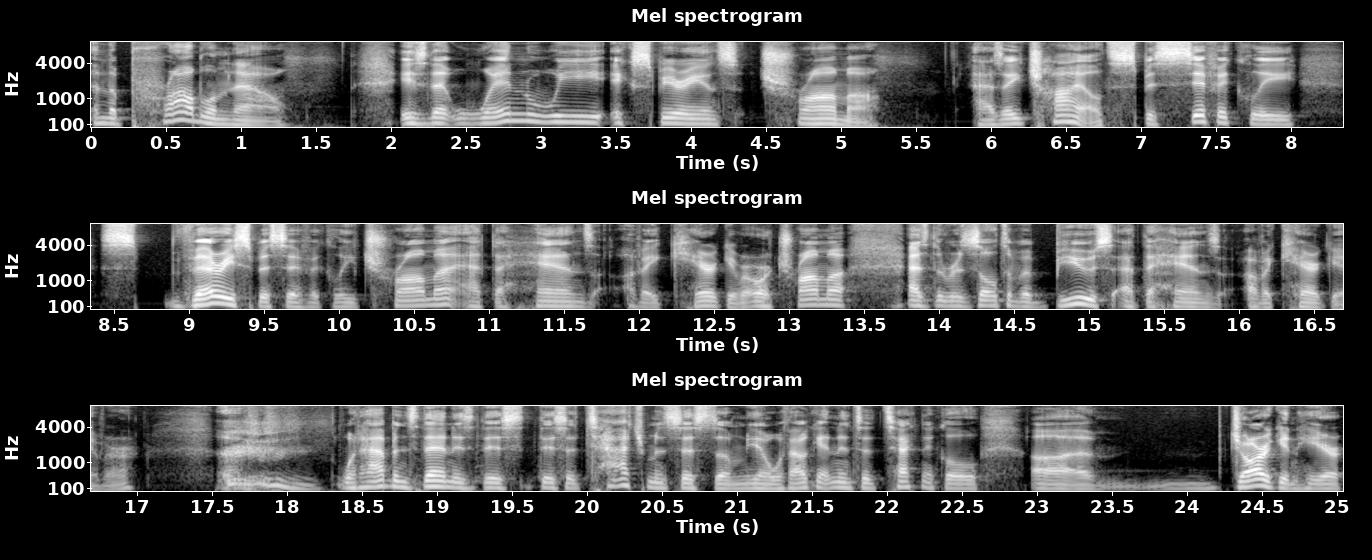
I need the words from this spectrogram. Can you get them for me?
And the problem now is that when we experience trauma as a child, specifically, very specifically, trauma at the hands of a caregiver or trauma as the result of abuse at the hands of a caregiver, what happens then is this this attachment system, you know, without getting into technical uh, jargon here,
